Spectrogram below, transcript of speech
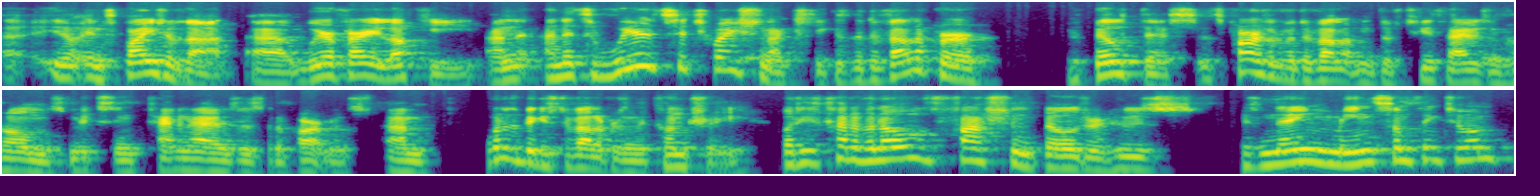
uh, you know, in spite of that, uh, we're very lucky, and and it's a weird situation actually because the developer who built this. It's part of a development of 2,000 homes, mixing townhouses and apartments. Um, one of the biggest developers in the country, but he's kind of an old-fashioned builder whose his name means something to him.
